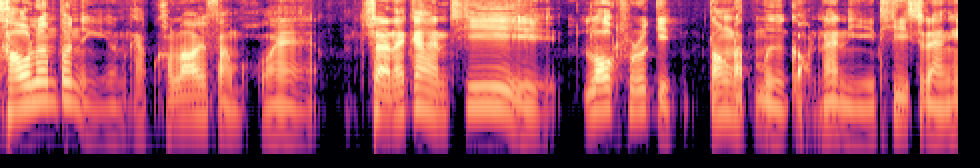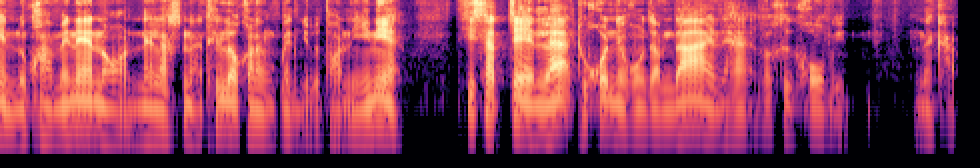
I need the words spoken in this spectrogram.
เขาเริ่มต้นอย่างนี้ก่อนครับเขาเล่าให้ฟังบอกว่าสถานการณ์ที่โลกธุรกิจต้องรับมือก่อนหน้านี้ที่แสดงให้เห็นถึงความไม่แน่นอนในลักษณะที่เรากำลังเป็นอยู่ตอนนี้เนี่ย ที่ชัดเจนและทุกคนยังคงจำได้นะฮะก็คือโควิดนะครับ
